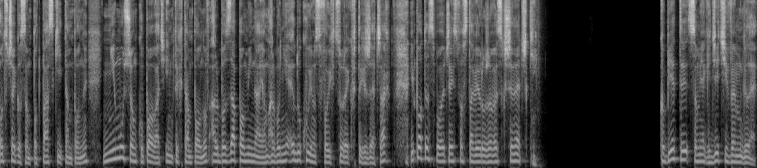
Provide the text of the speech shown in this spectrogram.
od czego są podpaski i tampony, nie muszą kupować im tych tamponów, albo zapominają, albo nie edukują swoich córek w tych rzeczach, i potem społeczeństwo stawia różowe skrzyneczki. Kobiety są jak dzieci we mgle,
